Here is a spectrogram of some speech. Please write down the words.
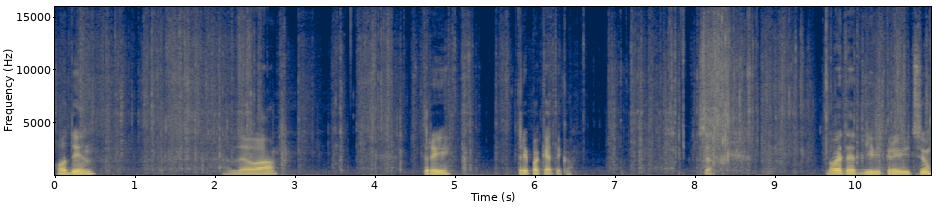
один, два, три. Три пакетика. Все. Давайте я тоді відкрию цю.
